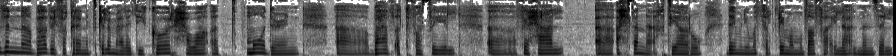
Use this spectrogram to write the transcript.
إذا بهذه الفقرة نتكلم على ديكور حوائط modern آه بعض التفاصيل آه في حال آه أحسننا اختياره. دايما يمثل قيمة مضافة إلى المنزل.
